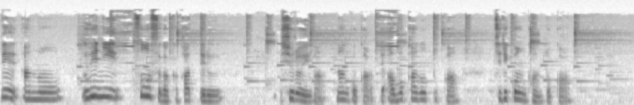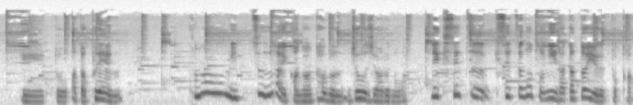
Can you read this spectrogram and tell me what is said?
であの上にソースがかかってる種類が何個かあってアボカドとかチリコンカンとかえーとあとはプレーン。この3つぐらいかな多分常時あるのは。で季節季節ごとにラタトゥイユとか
